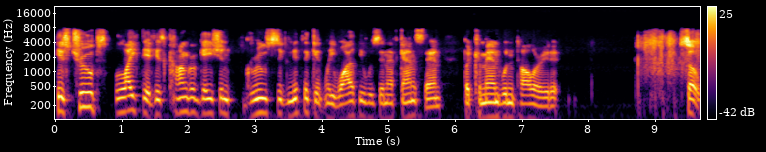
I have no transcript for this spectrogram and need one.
His troops liked it. His congregation grew significantly while he was in Afghanistan, but command wouldn't tolerate it. So,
